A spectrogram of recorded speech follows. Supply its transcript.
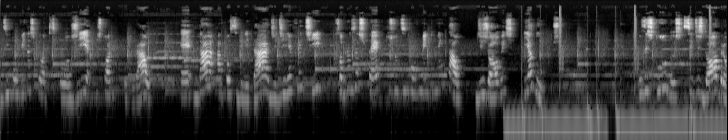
desenvolvidas pela psicologia histórico-cultural é, dá a possibilidade de refletir sobre os aspectos do desenvolvimento mental de jovens e adultos. Os estudos se desdobram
